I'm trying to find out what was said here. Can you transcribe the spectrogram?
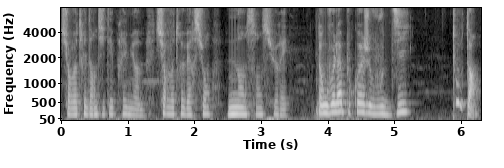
sur votre identité premium, sur votre version non censurée. Donc voilà pourquoi je vous dis tout le temps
